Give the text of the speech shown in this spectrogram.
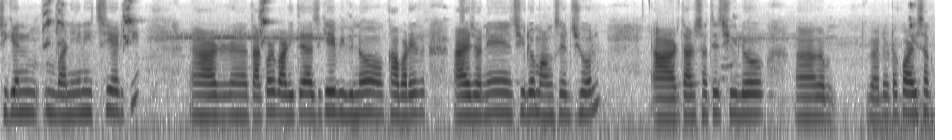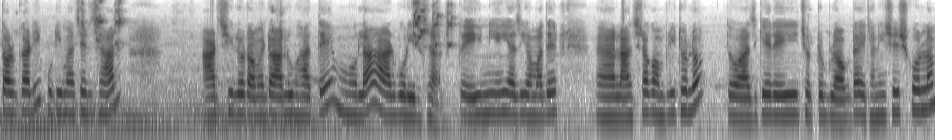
চিকেন বানিয়ে নিচ্ছি আর কি। আর তারপর বাড়িতে আজকে বিভিন্ন খাবারের আয়োজনে ছিল মাংসের ঝোল। আর তার সাথে ছিল বলে ওটা কড়াই শাক তরকারি, পুঁটি মাছের ঝাল। আর ছিল টমেটো আলু ভাতে, মূলা আর বড়ির ঝাল। তো এই নিয়েই আজকে আমাদের লাঞ্চটা কমপ্লিট হলো। তো আজকের এই ছোট্ট ব্লগটা এখানেই শেষ করলাম।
